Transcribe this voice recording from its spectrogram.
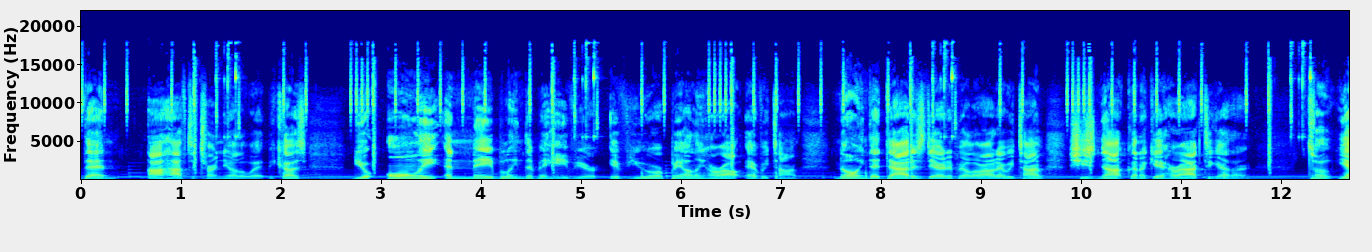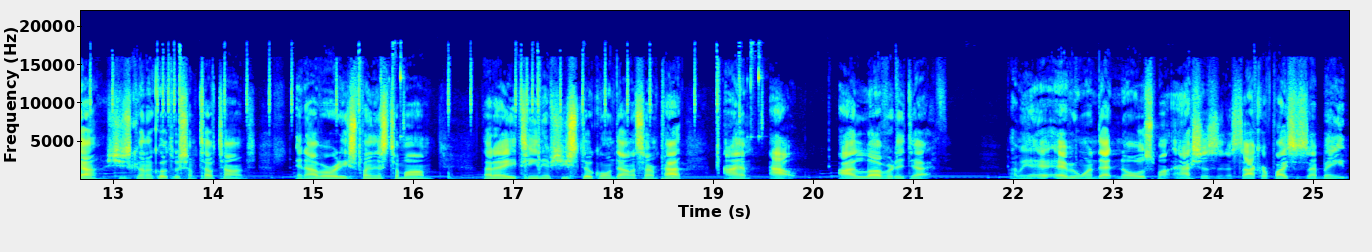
then I have to turn the other way because you're only enabling the behavior if you are bailing her out every time. Knowing that dad is there to bail her out every time, she's not going to get her act together. So, yeah, she's going to go through some tough times. And I've already explained this to mom that at 18, if she's still going down a certain path, I am out. I love her to death. I mean, everyone that knows my actions and the sacrifices I made,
